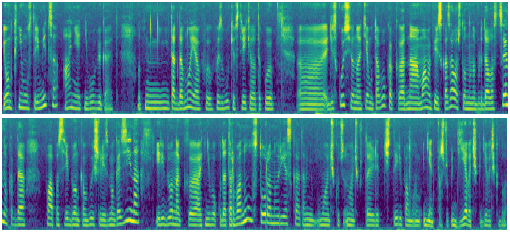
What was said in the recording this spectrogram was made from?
И он к нему стремится, а не от него убегает. Вот не так давно я в Фейсбуке встретила такую э, дискуссию на тему того, как одна мама пересказала, что она наблюдала сцену, когда папа с ребенком вышли из магазина, и ребенок э, от него куда-то рванул в сторону резко, там не- мальчику, мальчику что лет 4, по-моему, нет, прошу, девочка, девочка была.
